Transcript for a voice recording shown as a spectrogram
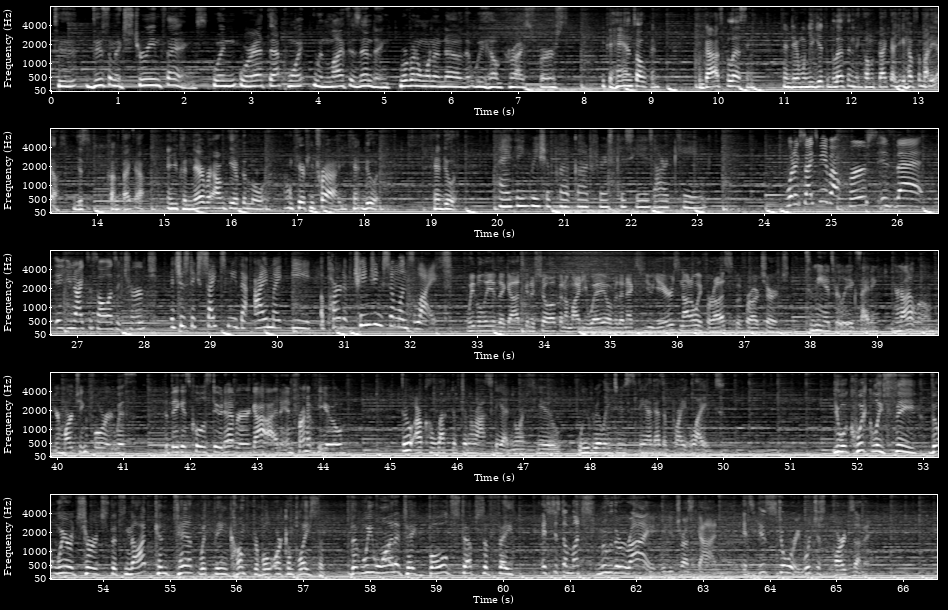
to do some extreme things. When we're at that point when life is ending, we're going to want to know that we held Christ first. Keep your hands open for God's blessing and then when you get the blessing, it comes back out. You can help somebody else. It just comes back out. And you can never outgive the Lord. I don't care if you try, you can't do it. You can't do it. I think we should put God first because He is our King. What excites me about First is that it unites us all as a church. It just excites me that I might be a part of changing someone's life. We believe that God's going to show up in a mighty way over the next few years, not only for us, but for our church. To me, it's really exciting. You're not alone. You're marching forward with the biggest, coolest dude ever, God, in front of you. Through our collective generosity at Northview, we really do stand as a bright light. You will quickly see that we're a church that's not content with being comfortable or complacent, that we want to take bold steps of faith it's just a much smoother ride when you trust God. It's His story, we're just parts of it.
